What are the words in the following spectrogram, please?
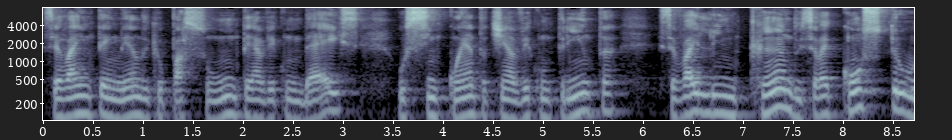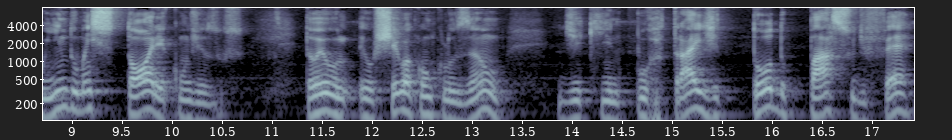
Você vai entendendo que o passo 1 um tem a ver com 10, o 50 tinha a ver com 30. Você vai linkando e você vai construindo uma história com Jesus. Então eu, eu chego à conclusão de que por trás de todo passo de fé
